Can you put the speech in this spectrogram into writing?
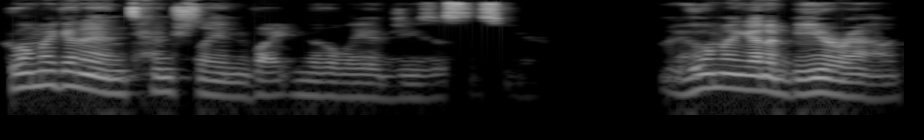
who am I going to intentionally invite into the way of Jesus this year? Who am I going to be around?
